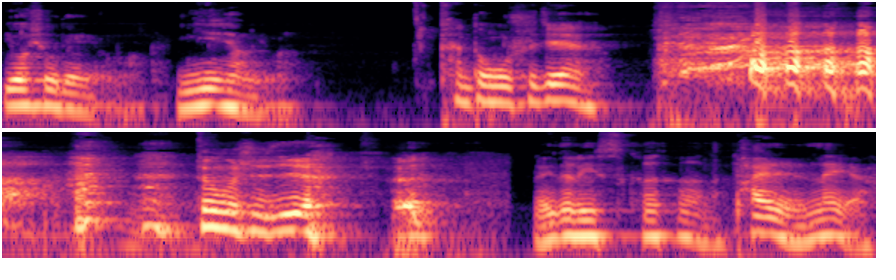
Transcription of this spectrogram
优秀电影吗？你印象里面？看《动物世界》，动物世界雷德利·斯科特呢？拍人类啊，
